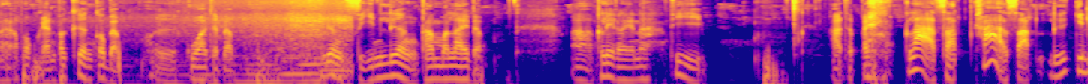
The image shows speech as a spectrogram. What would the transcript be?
นะฮะเพราะแขวนพระเครื่องก็แบบเออกลัวจะแบบเรื่องศีลเรื่องทำอะไรแบบอ่าเขาเรียกอะไรนะที่อาจจะไปล่าสัตว์ฆ่าสัตว์ หรือกิน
